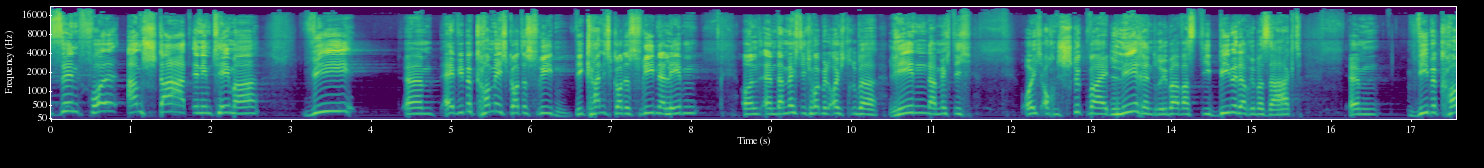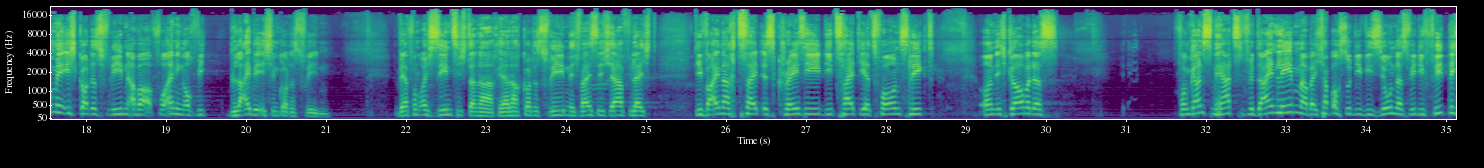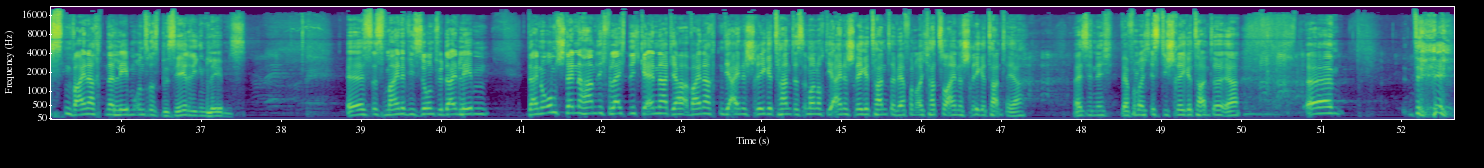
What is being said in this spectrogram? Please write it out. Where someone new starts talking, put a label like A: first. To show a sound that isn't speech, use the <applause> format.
A: Sind voll am Start in dem Thema, wie, ähm, ey, wie bekomme ich Gottes Frieden? Wie kann ich Gottes Frieden erleben? Und ähm, da möchte ich heute mit euch drüber reden. Da möchte ich euch auch ein Stück weit lehren drüber, was die Bibel darüber sagt. Ähm, wie bekomme ich Gottes Frieden, aber vor allen Dingen auch, wie bleibe ich in Gottes Frieden? Wer von euch sehnt sich danach, ja, nach Gottes Frieden? Ich weiß nicht, ja, vielleicht die Weihnachtszeit ist crazy, die Zeit, die jetzt vor uns liegt. Und ich glaube, dass vom ganzen Herzen für dein Leben, aber ich habe auch so die Vision, dass wir die friedlichsten Weihnachten erleben unseres bisherigen Lebens. Es ist meine Vision für dein Leben. Deine Umstände haben sich vielleicht nicht geändert. Ja, Weihnachten, die eine schräge Tante ist immer noch die eine schräge Tante. Wer von euch hat so eine schräge Tante, ja? Weiß ich nicht. Wer von euch ist die schräge Tante, ja? Ähm, die, <laughs>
